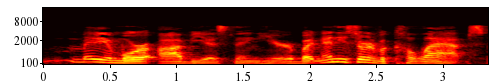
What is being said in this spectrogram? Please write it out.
maybe a more obvious thing here, but in any sort of a collapse,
